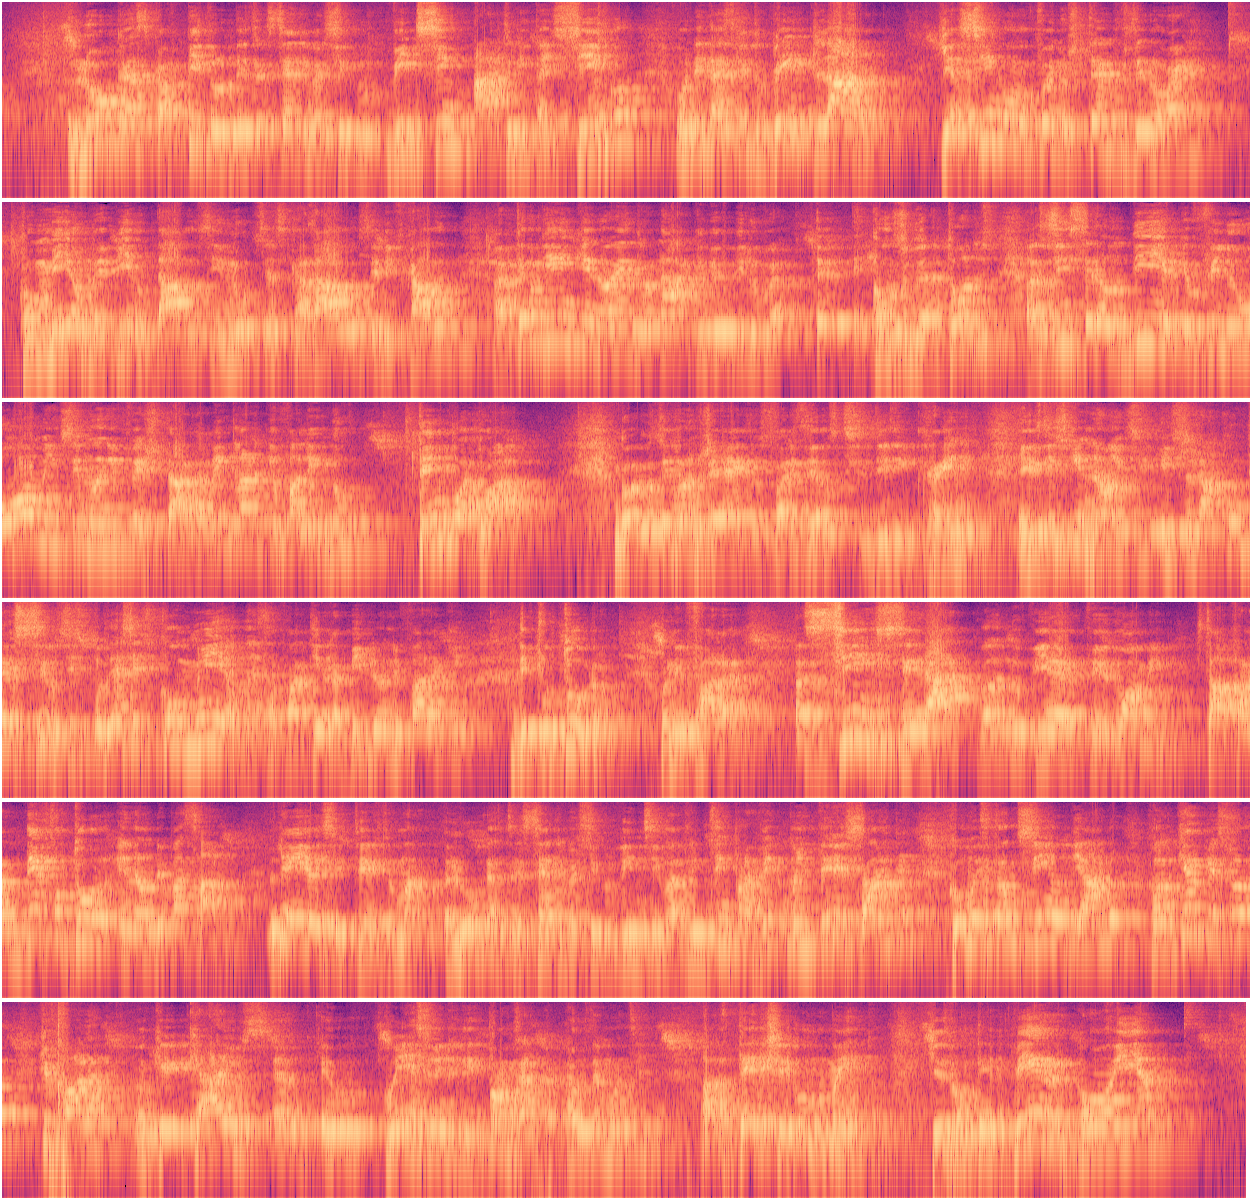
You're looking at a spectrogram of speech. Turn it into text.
Lucas capítulo 17, versículo 25 a 35, onde está escrito bem claro que assim como foi nos tempos de Noé, comiam, bebiam, davam-se núpcias, casavam-se, edificavam, até o dia em que não entrou na arca e veio dilúvio eh, consumir a todos, assim será o dia que o Filho do Homem se manifestar. Está bem claro que eu falei do tempo atual. Agora, os evangélicos, os fariseus que se dizem crentes, eles dizem que não, isso, já aconteceu. Se eles pudessem, eles comiam nessa fatia. A Bíblia onde fala que de futuro, onde fala assim será quando vier o Filho do Homem. Estava falando de futuro e não de passado. Leia esse texto, Lucas 17, versículo 25 a 35, para ver como é interessante, como estão se odiando qualquer pessoa que fala que, que ah, eu, eu conheço ele. Bom, já, já demônios, até que chega um momento que eles vão ter vergonha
